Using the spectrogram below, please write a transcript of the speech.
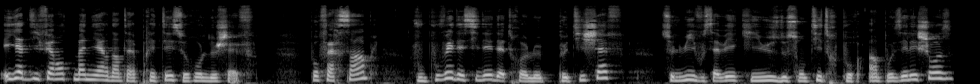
Et il y a différentes manières d'interpréter ce rôle de chef. Pour faire simple, vous pouvez décider d'être le petit chef, celui, vous savez, qui use de son titre pour imposer les choses,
